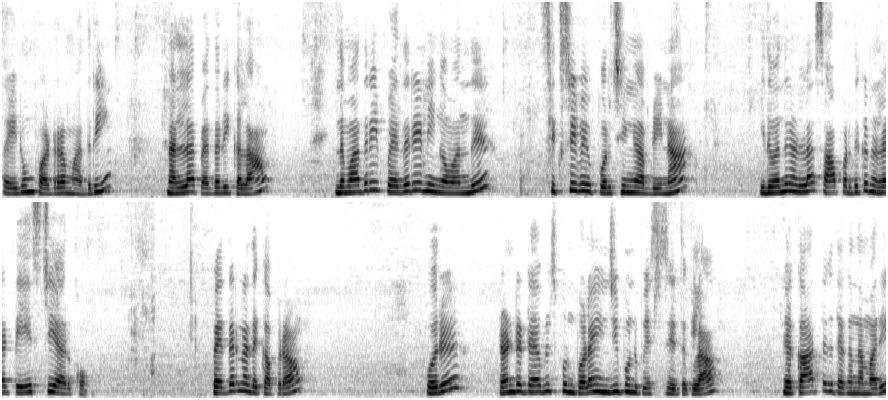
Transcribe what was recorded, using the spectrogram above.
சைடும் படுற மாதிரி நல்லா பெதறிக்கலாம். இந்த மாதிரி பெதறி நீங்கள் வந்து சிக்ஸ்டி ஃபைவ் பொறிச்சிங்க அப்படின்னா இது வந்து நல்லா சாப்பிட்றதுக்கு நல்லா டேஸ்டியாக இருக்கும். பெதறினதுக்கப்புறம் ஒரு ரெண்டு டேபிள் ஸ்பூன் போல் இஞ்சி பூண்டு பேஸ்ட் சேர்த்துக்கலாம். இந்த காரத்துக்கு தகுந்த மாதிரி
